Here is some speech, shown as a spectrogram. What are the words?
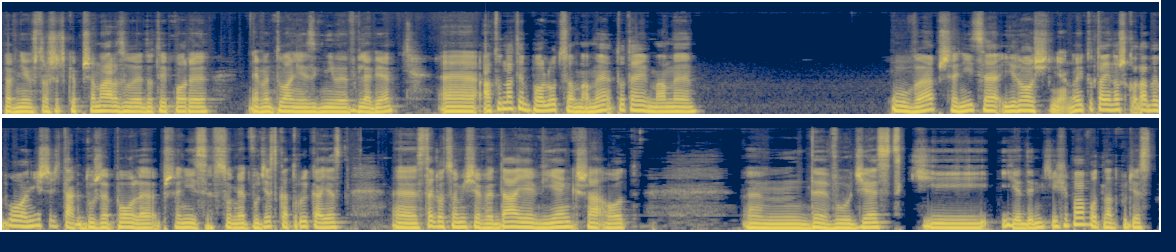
pewnie już troszeczkę przemarzły do tej pory, ewentualnie zgniły w glebie. E, a tu na tym polu co mamy? Tutaj mamy uwę, pszenicę i rośnie. No i tutaj no szkoda by było niszczyć tak duże pole pszenicy. W sumie 23 jest z tego co mi się wydaje większa od um, 21 chyba, bo dla 20...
